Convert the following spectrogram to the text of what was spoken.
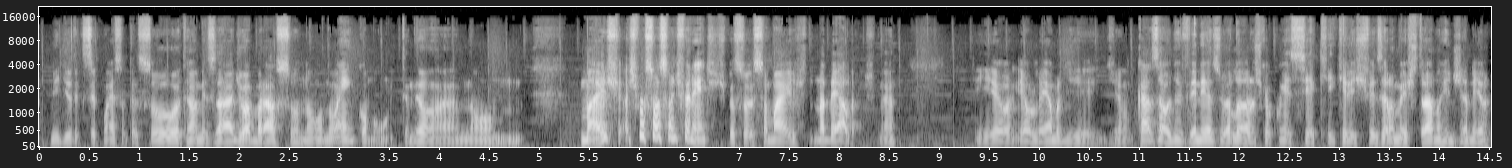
à medida que você conhece a pessoa, tem uma amizade, o abraço não, não é incomum, entendeu? Ah, não... Mas as pessoas são diferentes, as pessoas são mais na delas, né? E eu, eu lembro de, de um casal de venezuelanos que eu conheci aqui, que eles fizeram mestrado no Rio de Janeiro,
